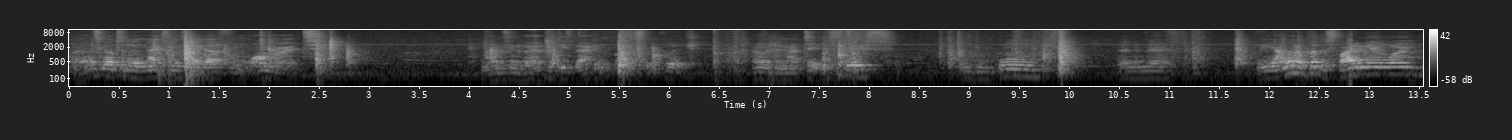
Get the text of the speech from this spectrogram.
Alright, let's go to the next ones I got from Walmart. I'm just gonna go ahead and put these back in the box real quick. I did not take the space. Boom, boom, boom. And then there. But yeah, I'm gonna put the Spider-Man one,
